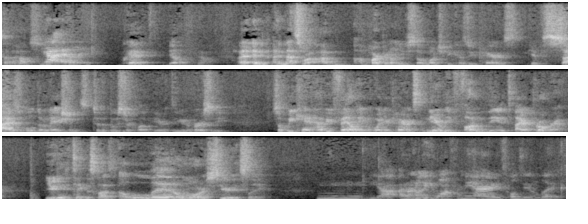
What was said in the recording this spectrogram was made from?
have a house? Yeah, Italy. Okay, yeah, yeah. And, and that's why I'm, I'm harping on you so much because your parents give sizable donations to the booster club here at the university. So we can't have you failing when your parents nearly fund the entire program. You need to take this class a little more seriously. Mm, yeah, I don't know what you want from me. I already told you. Like,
